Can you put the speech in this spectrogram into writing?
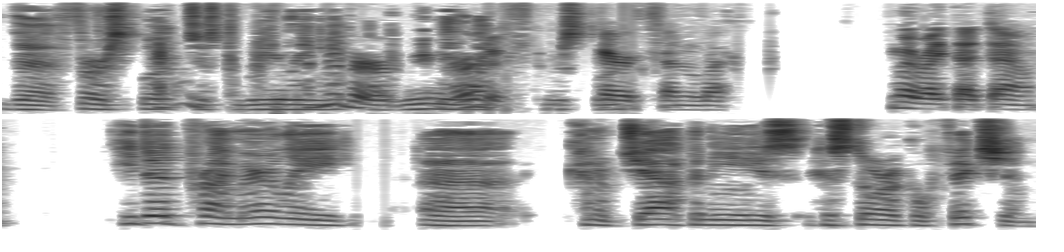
The first book just really, I've never really heard of Eric Van Lustbader. I'm gonna write that down. He did primarily uh, kind of Japanese historical fiction,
